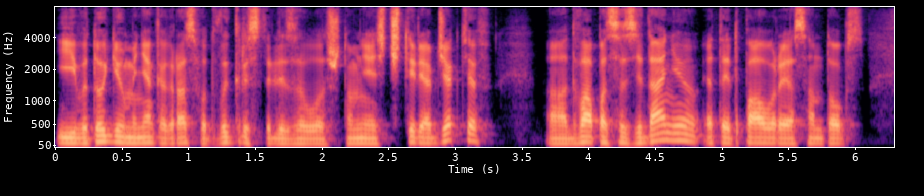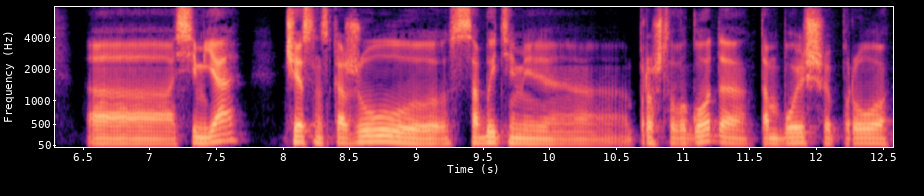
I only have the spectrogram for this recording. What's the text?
и в итоге у меня как раз вот выкристаллизовалось, что у меня есть четыре объектив, два по созиданию, это Power и Asantox, э, семья. Честно скажу, с событиями э, прошлого года там больше про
